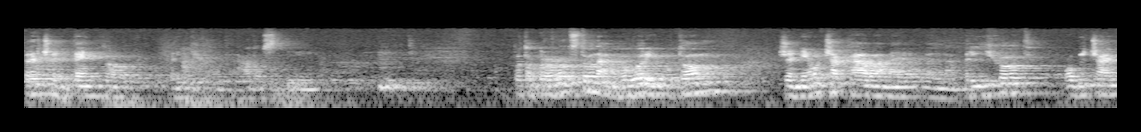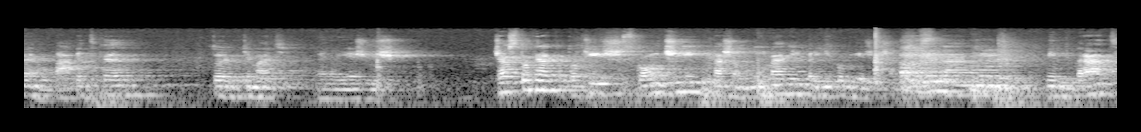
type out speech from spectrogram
prečo je tento príchod radostný. Toto proroctvo nám hovorí o tom, že neočakávame len na príchod obyčajného bábetka, ktoré bude mať meno Ježiš. Častokrát to totiž skončí v našom vnímaní príchodu Ježiša Krista, milý brat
